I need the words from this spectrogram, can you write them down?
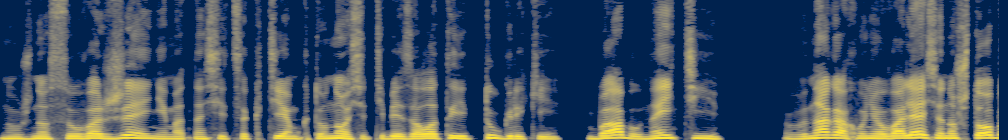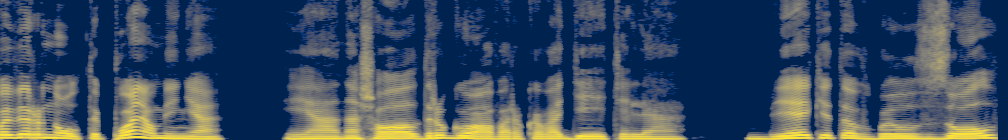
Нужно с уважением относиться к тем, кто носит тебе золотые тугрики. Бабу найти. В ногах у него валяйся, но чтобы вернул, ты понял меня? Я нашел другого руководителя. Бекетов был зол,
